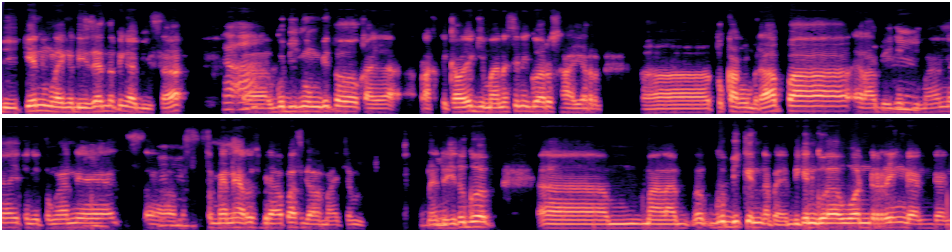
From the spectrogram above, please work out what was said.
bikin mulai ngedesain tapi nggak bisa uh -uh. uh, gue bingung gitu kayak praktikalnya gimana sih nih gue harus hire uh, tukang berapa RAB-nya hmm. gimana hitung hitungannya hmm. uh, semennya harus berapa segala macam nah dari hmm. situ gue uh, malah gue bikin apa ya bikin gue wondering dan dan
